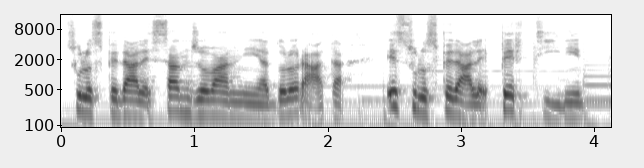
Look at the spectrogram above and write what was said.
sull'ospedale San Giovanni a Dolorata e sull'ospedale Pertini.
